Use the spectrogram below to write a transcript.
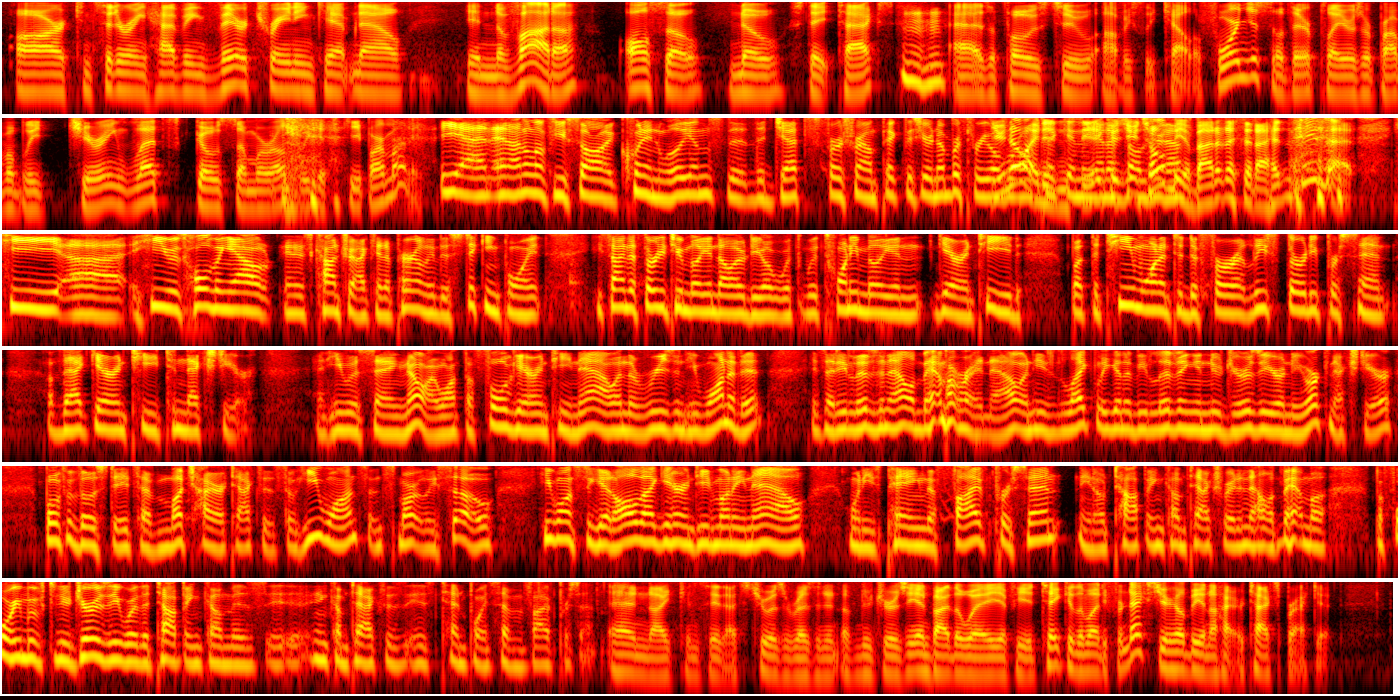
are considering having their training camp now in Nevada, also no state tax, mm-hmm. as opposed to obviously California. So their players are probably cheering, let's go somewhere else. We get to keep our money. yeah, and, and I don't know if you saw Quinnen Williams, the, the Jets' first round pick this year, number three overall you know I didn't pick see in the because you told draft. me about it. I said I hadn't seen that. he uh, he was holding out in his contract, and apparently the sticking point, he signed a $32 million deal with, with 20 million guaranteed, but the team wanted to defer at least 30% of that guarantee to next year. And he was saying, no, I want the full guarantee now. And the reason he wanted it is that he lives in Alabama right now, and he's likely going to be living in New Jersey or New York next year. Both of those states have much higher taxes. So he wants, and smartly so, he wants to get all that guaranteed money now when he's paying the 5%, you know, top income tax rate in Alabama before he moves to New Jersey, where the top income is income tax is, is 10.75%. And I can say that's true as a resident of New Jersey. And by the way, if he had taken the money for next year, he'll be in a higher tax bracket.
